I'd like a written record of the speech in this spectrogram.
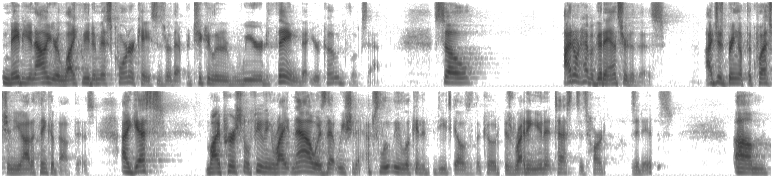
maybe now you're likely to miss corner cases or that particular weird thing that your code looks at. So I don't have a good answer to this. I just bring up the question, you ought to think about this. I guess My personal feeling right now is that we should absolutely look into the details of the code because writing unit tests is hard as it is. Um,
